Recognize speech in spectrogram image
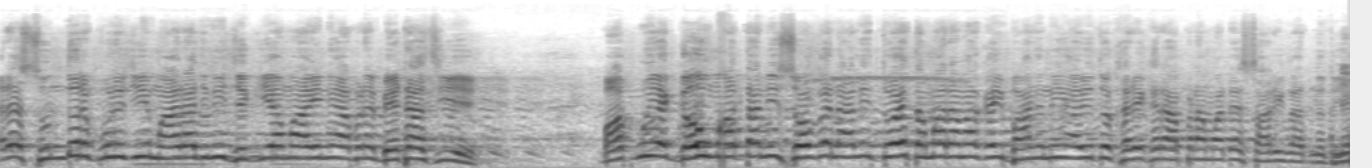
અરે સુંદરપુરજી મહારાજની જગ્યામાં આવીને આપણે બેઠા છીએ. બાપુએ ગૌ માતાની સોગન આલી તોય તમારામાં કઈ ભાન નહીં આવી તો ખરેખર આપણા માટે સારી વાત નથી.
